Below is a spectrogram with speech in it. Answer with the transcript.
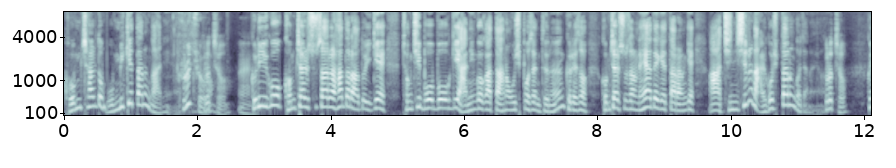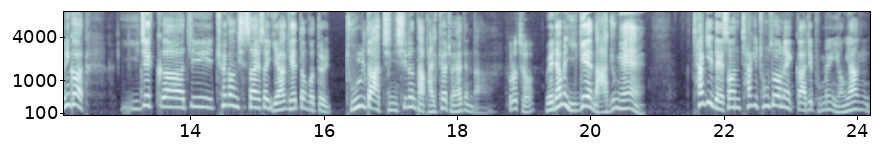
검찰도 못 믿겠다는 거 아니에요. 그렇죠. 그렇죠. 네. 그리고 검찰 수사를 하더라도 이게 정치 보복이 아닌 것 같다 한 50%는 그래서 검찰 수사를 해야 되겠다라는 게 아 진실은 알고 싶다는 거잖아요. 그렇죠. 그러니까 이제까지 최강 시사에서 이야기했던 것들 둘 다 진실은 다 밝혀져야 된다. 그렇죠. 왜냐하면 이게 나중에 차기 대선, 차기 총선에까지 분명히 영향을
